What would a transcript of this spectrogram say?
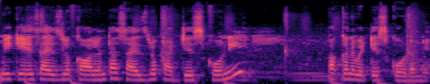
మీకు ఏ సైజులో కావాలంటే ఆ సైజులో కట్ చేసుకొని పక్కన పెట్టేసుకోవడమే.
